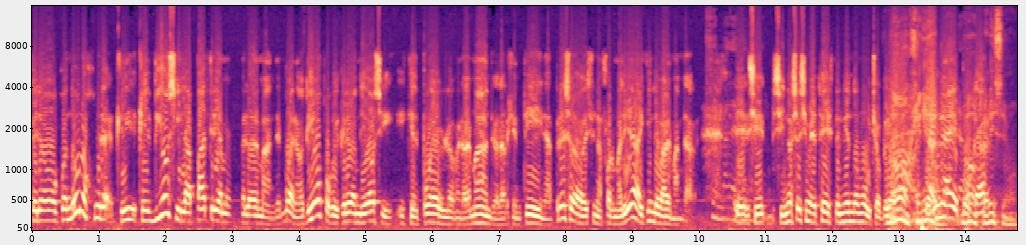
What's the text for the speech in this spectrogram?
Pero cuando uno jura que, que Dios y la patria me, me lo demanden, bueno, Dios porque creo en Dios y, y que el pueblo me lo demande, o la Argentina, pero eso es una formalidad, ¿y quién le va a demandar? Eh, si, si no sé si me estoy extendiendo mucho, pero No, genial. en una No, época, clarísimo.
